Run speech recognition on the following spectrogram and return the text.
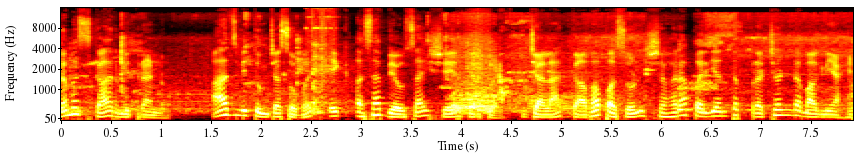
नमस्कार मित्रांनो. आज मी तुमच्यासोबत एक असा व्यवसाय शेअर करतो ज्याला गावापासून शहरापर्यंत प्रचंड मागणी आहे.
